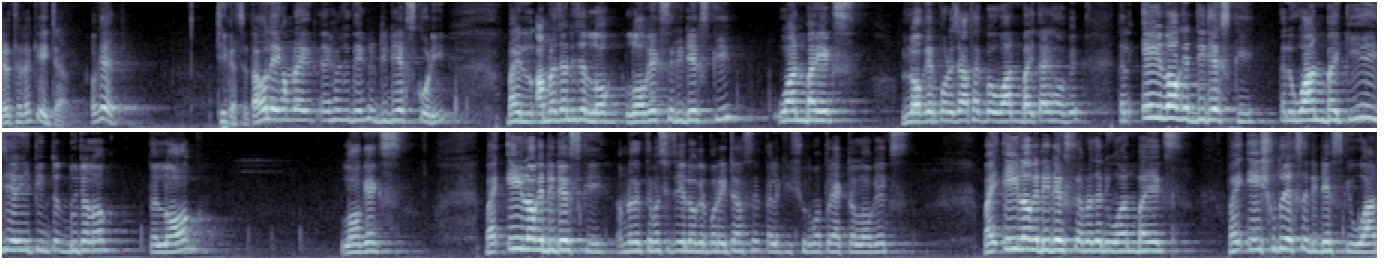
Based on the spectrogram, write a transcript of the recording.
এর থেটা কি এইটা। ওকে ঠিক আছে। তাহলে আমরা এখানে যদি এখানে ডিডিএক্স করি, ভাই, আমরা জানি যে log log x d d x কি? ওয়ান বাই এক্স লগের পরে যা থাকবে ওয়ান বাই তাই হবে। তাহলে এই লগের ডিডিএক্স কি? তাহলে ওয়ান বাই কি? এই যে এই তিনটে, দুইটা লগ তাহলে লগ লগ এক্স ভাই এই লগের ডিডেক্স কি? আমরা দেখতে পাচ্ছি যে এই লগের পরে এটা আছে, তাহলে কি শুধুমাত্র একটা লগ এক্স ভাই এই লগের ডিডেক্স আমরা জানি ওয়ান বাই এক্স ভাই এই শুধু এক্সের ডিডেক্স কি? ওয়ান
